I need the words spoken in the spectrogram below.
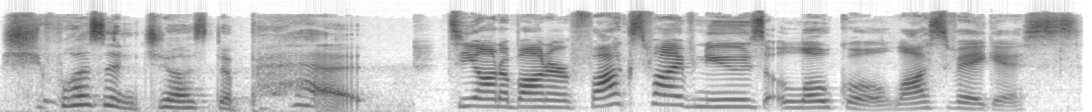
She wasn't just a pet. Tiana Bonner, Fox 5 News, local, Las Vegas.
